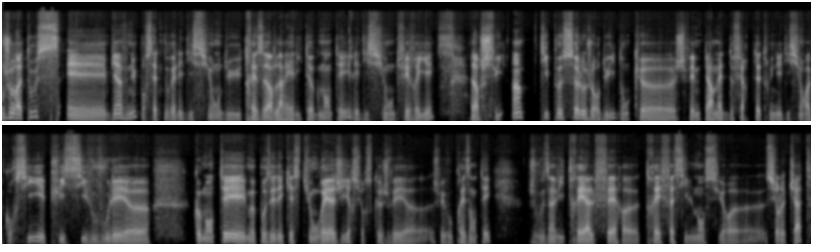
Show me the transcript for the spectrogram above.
Bonjour à tous et bienvenue pour cette nouvelle édition du Trésor de la réalité augmentée, l'édition de février. Alors je suis un petit peu seul aujourd'hui, donc euh, je vais me permettre de faire peut-être une édition raccourcie. Et puis si vous voulez euh, commenter et me poser des questions réagir sur ce que je vais, euh, je vais vous présenter, je vous inviterai à le faire très facilement sur, sur le chat.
